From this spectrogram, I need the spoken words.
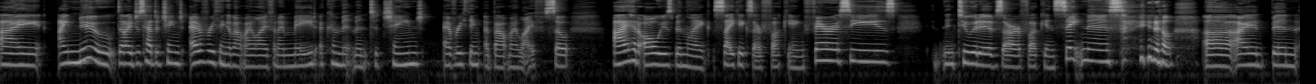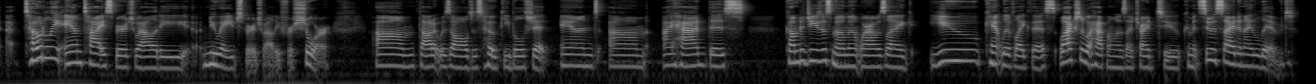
I, I knew that I just had to change everything about my life, and I made a commitment to change everything about my life. So I had always been like, psychics are fucking Pharisees, intuitives are fucking Satanists. you know, uh, I had been totally anti spirituality, New Age spirituality for sure. Um, thought it was all just hokey bullshit. And um, I had this come to Jesus moment where I was like, you can't live like this. Well, actually, what happened was I tried to commit suicide and I lived.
